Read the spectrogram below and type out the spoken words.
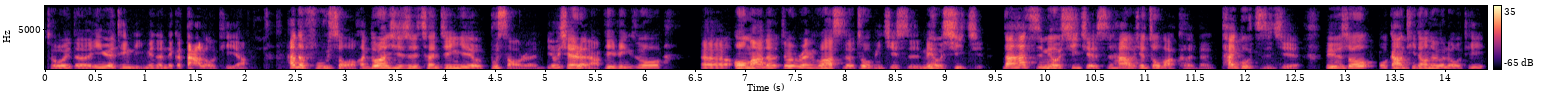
所谓的音乐厅里面的那个大楼梯啊。它的扶手，很多人其实曾经也有不少人，有一些人啊批评说，呃，欧玛的就是 Rainforest 的作品其实没有细节。但它只没有细节，是它有些做法可能太过直接。比如说我刚刚提到那个楼梯，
